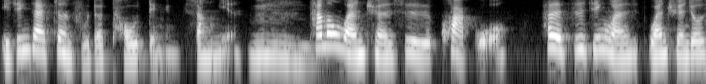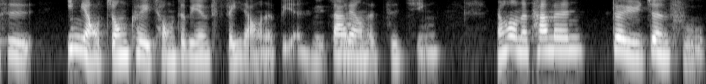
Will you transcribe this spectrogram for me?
已经在政府的头顶上面，嗯，他们完全是跨国，他的资金完完全就是一秒钟可以从这边飞到那边，大量的资金。然后呢，他们对于政府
